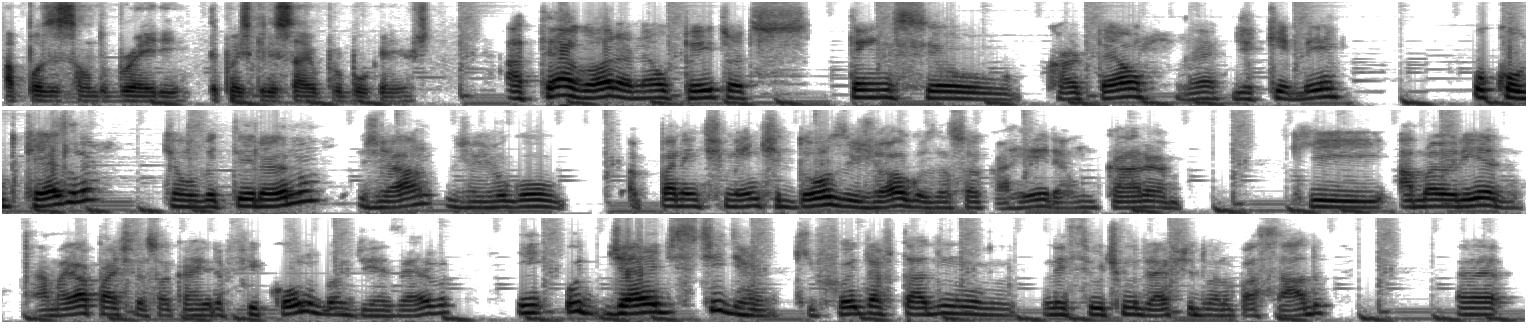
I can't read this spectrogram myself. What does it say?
a posição do Brady depois que ele saiu pro Buccaneers. Até agora, né, o Patriots tem seu cartel, né, de QB, o Cold Kessler, que é um veterano já, já jogou aparentemente 12 jogos na sua carreira, um cara que a maioria, a maior parte da sua carreira ficou no banco de reserva, e o Jared Stidham, que foi draftado no, nesse último draft do ano passado, uh,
